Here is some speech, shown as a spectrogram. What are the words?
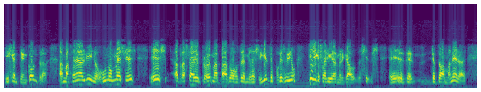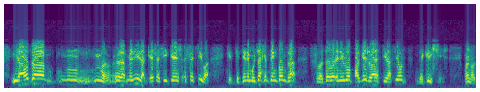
y gente en contra. Almacenar el vino unos meses es atrasar el problema para dos o tres meses siguientes, porque ese vino tiene que salir al mercado de, todas maneras. Y la otra mm, medida, que es así que es efectiva, que, que tiene mucha gente en contra, sobre todo en Europa, que es la destilación de crisis. Bueno,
